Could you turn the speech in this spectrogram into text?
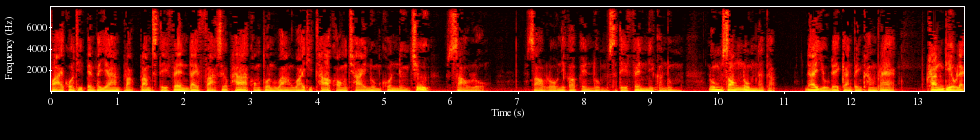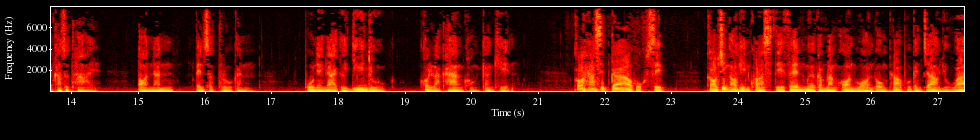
ฝ่ายคนที่เป็นพยานปลักปลำสตีเฟนได้ฝากเสื้อผ้าของตนวางไว้ที่เท้าของชายหนุ่มคนหนึ่งชื่อซาโลซาโลนี่ก็เป็นหนุ่มสตีเฟนนี่ก็หนุ่มหนุ่มสองหนุ่มนะครับ ได้อยู่ด้วยกันเป็นครั้งแรก ครั้งเดียวและครั้งสุดท้าย ตอนนั้นเป็นศัตรูกันพูดง่ายๆคือยืนอยู่คนละข้างของกางเขน ข้อ 59 60 เขาจึงเอาหินขว้างสตีเฟนเมื่อกำลังอ้อนวอนองค์พระผู้เป็นเจ้าอยู่ว่า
